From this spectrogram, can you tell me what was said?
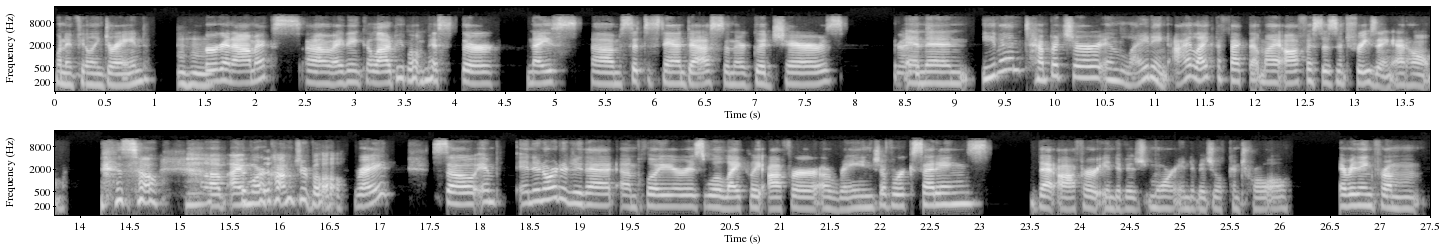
when i'm feeling drained mm-hmm. ergonomics uh, i think a lot of people miss their nice um, sit to stand desks and their good chairs right. and then even temperature and lighting i like the fact that my office isn't freezing at home so um, i'm more comfortable right so, in, and in order to do that, employers will likely offer a range of work settings that offer individual more individual control. Everything from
